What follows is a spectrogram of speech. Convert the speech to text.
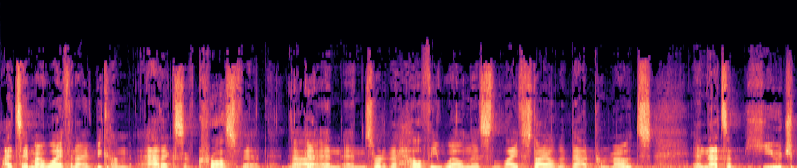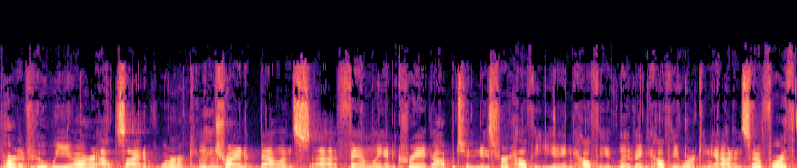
I'd say my wife and I have become addicts of CrossFit uh, okay. and and sort of the healthy wellness lifestyle that that promotes and that's a huge part of who we are outside of work mm-hmm. and trying to balance uh, family and create opportunities for healthy eating, healthy living, healthy working out, and so forth.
